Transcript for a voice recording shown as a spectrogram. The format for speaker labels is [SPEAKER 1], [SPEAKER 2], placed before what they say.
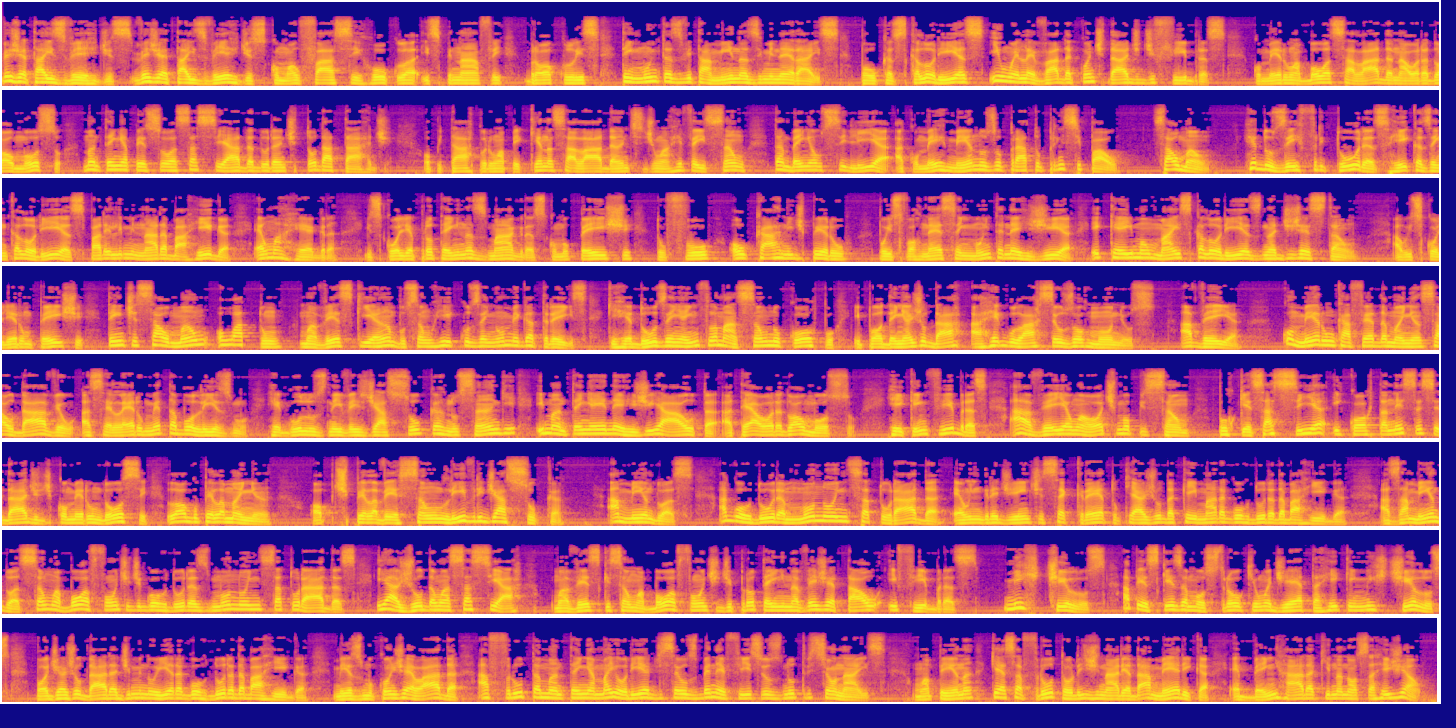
[SPEAKER 1] Vegetais verdes. Vegetais verdes como alface, rúcula, espinafre, brócolis têm muitas vitaminas e minerais, poucas calorias e uma elevada quantidade de fibras. Comer uma boa salada na hora do almoço mantém a pessoa saciada durante toda a tarde. Optar por uma pequena salada antes de uma refeição também auxilia a comer menos o prato principal. Salmão. Reduzir frituras ricas em calorias para eliminar a barriga é uma regra. Escolha proteínas magras como peixe, tofu ou carne de peru, pois fornecem muita energia e queimam mais calorias na digestão. Ao escolher um peixe, tente salmão ou atum, uma vez que ambos são ricos em ômega 3, que reduzem a inflamação no corpo e podem ajudar a regular seus hormônios. Aveia. Comer um café da manhã saudável acelera o metabolismo, regula os níveis de açúcar no sangue e mantém a energia alta até a hora do almoço. Rica em fibras, a aveia é uma ótima opção, porque sacia e corta a necessidade de comer um doce logo pela manhã. Opte pela versão livre de açúcar. Amêndoas. A gordura monoinsaturada é um ingrediente secreto que ajuda a queimar a gordura da barriga. As amêndoas são uma boa fonte de gorduras monoinsaturadas e ajudam a saciar, uma vez que são uma boa fonte de proteína vegetal e fibras. Mirtilos. A pesquisa mostrou que uma dieta rica em mirtilos pode ajudar a diminuir a gordura da barriga. Mesmo congelada, a fruta mantém a maioria de seus benefícios nutricionais. Uma pena que essa fruta originária da América é bem rara aqui na nossa região.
